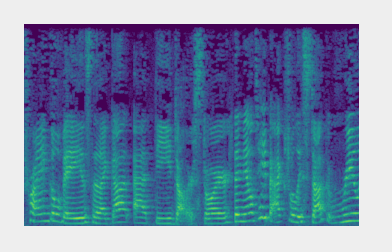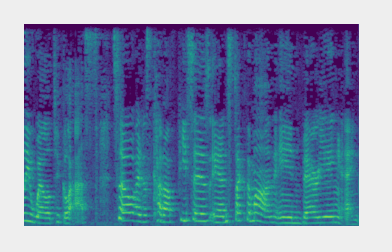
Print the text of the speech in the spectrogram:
triangle vase that I got at the dollar store. The nail tape actually stuck really well to glass. So I just cut off pieces and stuck them on in varying angles.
